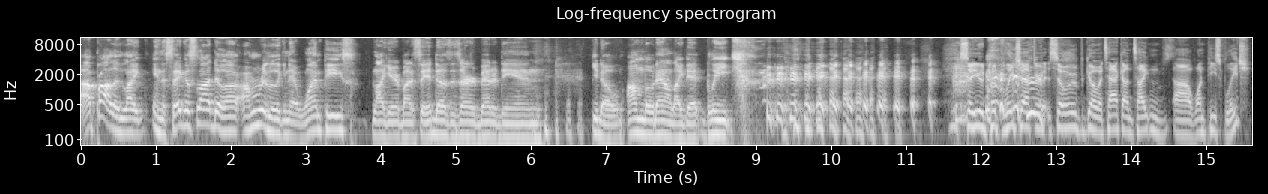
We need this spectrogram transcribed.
I probably like in the second slot though. I, I'm really looking at One Piece. Like everybody say, it does deserve better than you know. I'm low down like that. Bleach. So you would put Bleach after. So it would go Attack on Titan, uh, One Piece, Bleach.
